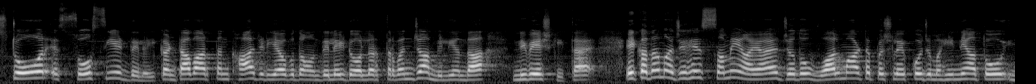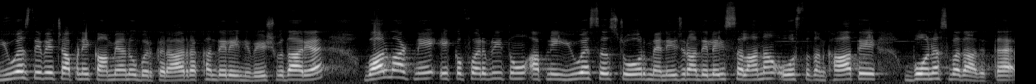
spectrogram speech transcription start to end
ਸਟੋਰ ਐਸੋਸੀਏਟ ਦੇ ਲਈ ਘੰਟਾਵਾਰ ਤਨਖਾਹ ਜਿਹੜੀ ਹੈ ਉਹ ਵਧਾਉਣ ਦੇ ਲਈ ਡਾਲਰ 53 ਮਿਲੀਅਨ ਦਾ ਨਿਵੇਸ਼ ਕੀਤਾ ਹੈ। ਇਹ ਕਦਮ ਅਜਿਹੇ ਸਮੇਂ ਆਇਆ ਹੈ ਜਦੋਂ ਵਾਲਮਾਰਟ ਪਿਛਲੇ ਕੁਝ ਮਹੀਨਿਆਂ ਤੋਂ ਯੂਐਸ ਦੇ ਵਿੱਚ ਆਪਣੇ ਕਾਮਿਆਂ ਨੂੰ ਬਰਕਰਾਰ ਰੱਖਣ ਦੇ ਲਈ ਨਿਵੇਸ਼ ਵਧਾ ਰਿਹਾ ਹੈ। ਵਾਲਮਾਰਟ ਨੇ 1 ਫਰਵਰੀ ਤੋਂ ਆਪਣੇ ਯੂਐਸ ਸਟੋਰ ਮੈਨੇਜਰਾਂ ਦੇ ਲਈ ਸਾਲਾਨਾ ਔਸਤ ਤਨਖਾਹ ਤੇ ਬੋਨਸ ਵਧਾ ਦਿੱਤਾ ਹੈ।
